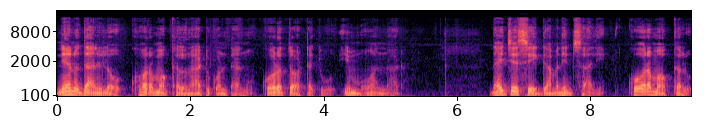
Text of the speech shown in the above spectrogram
నేను దానిలో కూర మొక్కలు నాటుకుంటాను కూర తోటకు ఇమ్ము అన్నాడు. దయచేసి గమనించాలి కూర మొక్కలు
